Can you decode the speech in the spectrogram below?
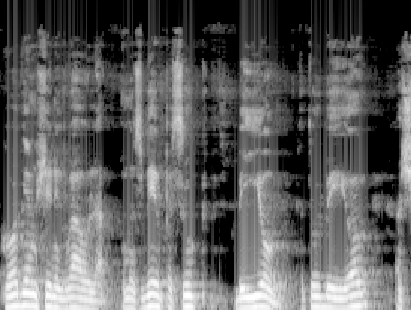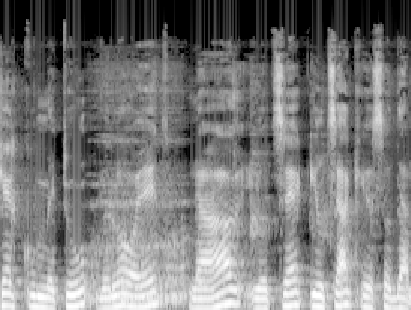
קודם שנברא העולם. הוא מסביר פסוק באיוב, כתוב באיוב, אשר כומתו ולא עת נהר יוצק, יוצק יסודם.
